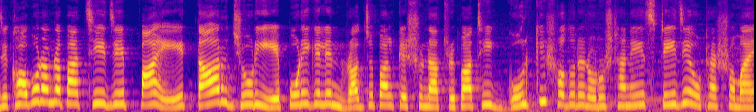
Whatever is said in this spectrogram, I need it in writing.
যে খবর আমরা পাচ্ছি যে পায়ে তার জড়িয়ে পড়ে গেলেন রাজ্যপাল কেশরনাথ ত্রিপাঠী। গোর্কি সদনের অনুষ্ঠানে স্টেজে ওঠার সময়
